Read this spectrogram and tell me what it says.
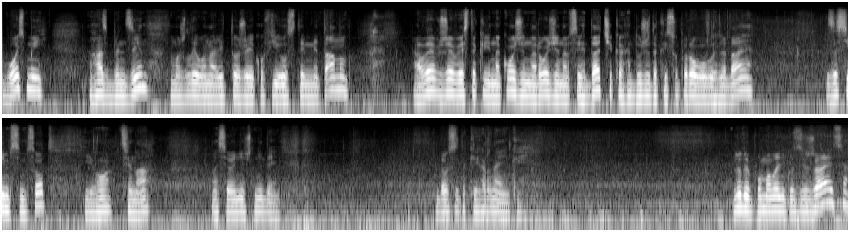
8 газ бензин, можливо, навіть теж екоф'юл з тим метаном. Але вже весь такий на кожі, на роді, на всіх датчиках, дуже такий суперово виглядає. За 7700 його ціна на сьогоднішній день. Досить такий гарненький. Люди помаленьку з'їжджаються,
